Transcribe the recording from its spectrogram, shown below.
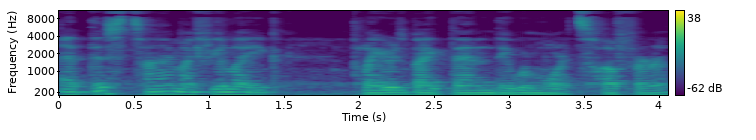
at this time, I feel like players back then they were more tougher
